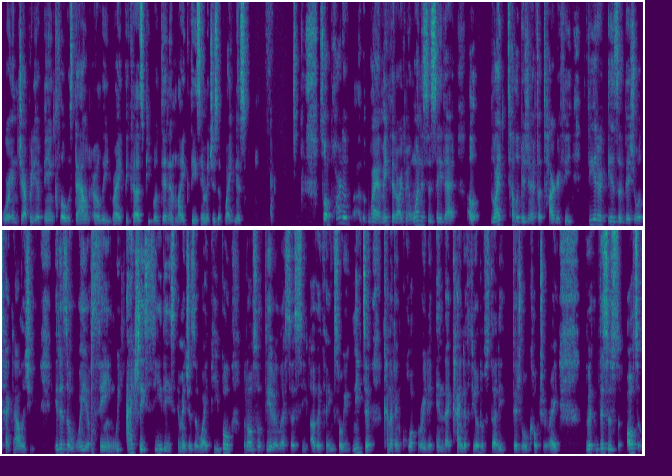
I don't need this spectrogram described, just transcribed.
were in jeopardy of being closed down early, right? Because people didn't like these images of whiteness. So a part of why I make that argument, one is to say that like television and photography, theater is a visual technology. It is a way of seeing. We actually see these images of white people, but also theater lets us see other things. So we need to kind of incorporate it in that kind of field of study, visual culture, right? This is also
